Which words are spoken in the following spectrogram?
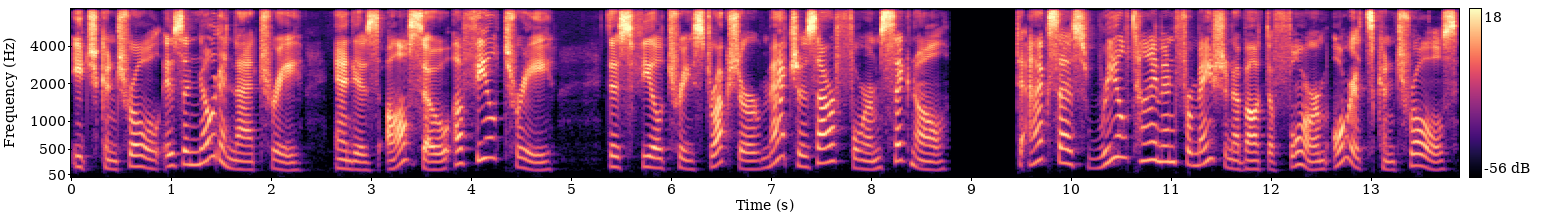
Each control is a node in that tree and is also a field tree. This field tree structure matches our form signal. To access real-time information about the form or its controls,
